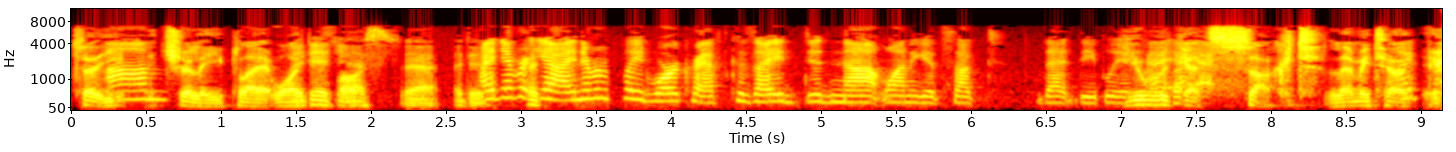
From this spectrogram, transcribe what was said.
So you Um, literally play it while They you did, yes. Yeah, they did. I never, They- yeah, I never played Warcraft because I did not want to get sucked that deeply. You would I- get sucked, let me tell I- you.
